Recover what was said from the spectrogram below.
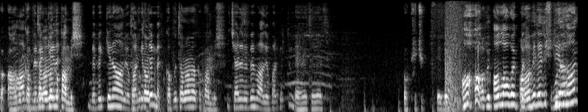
Bak, abi, Abi kapı tamamen gene- kapanmış. Bebek gene ağlıyor Kapı, fark ettin mi? kapı tamamen kapanmış. İçeride bebek ağlıyor fark ettin mi? Evet evet. O küçük bebek. Aha! Abi- Allahu Ekber. Abi ne düştü ya? lan?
